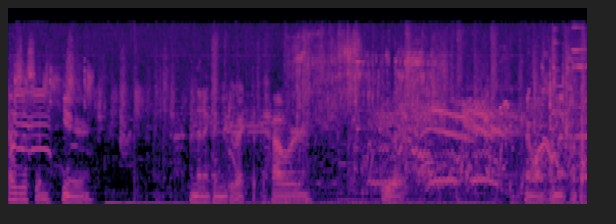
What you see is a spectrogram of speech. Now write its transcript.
plug this in here, and then I can direct the power through that. Can I walk on that? Okay.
